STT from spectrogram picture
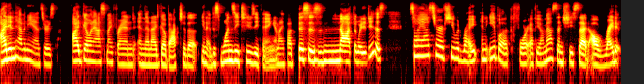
I didn't have any answers. I'd go and ask my friend, and then I'd go back to the, you know, this onesie twosie thing. And I thought, this is not the way to do this. So I asked her if she would write an ebook for FUMS, and she said, I'll write it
